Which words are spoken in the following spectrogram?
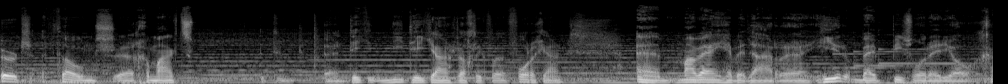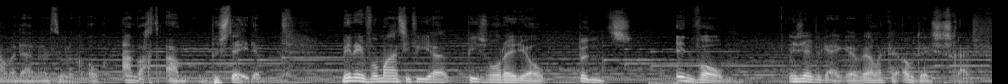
Earth Tones gemaakt dit, niet dit jaar, dacht ik, vorig jaar. Uh, maar wij hebben daar uh, hier bij Peaceful Radio gaan we daar natuurlijk ook aandacht aan besteden. Meer informatie via peacefulradio.info. Eens even kijken welke ook deze schrijft.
